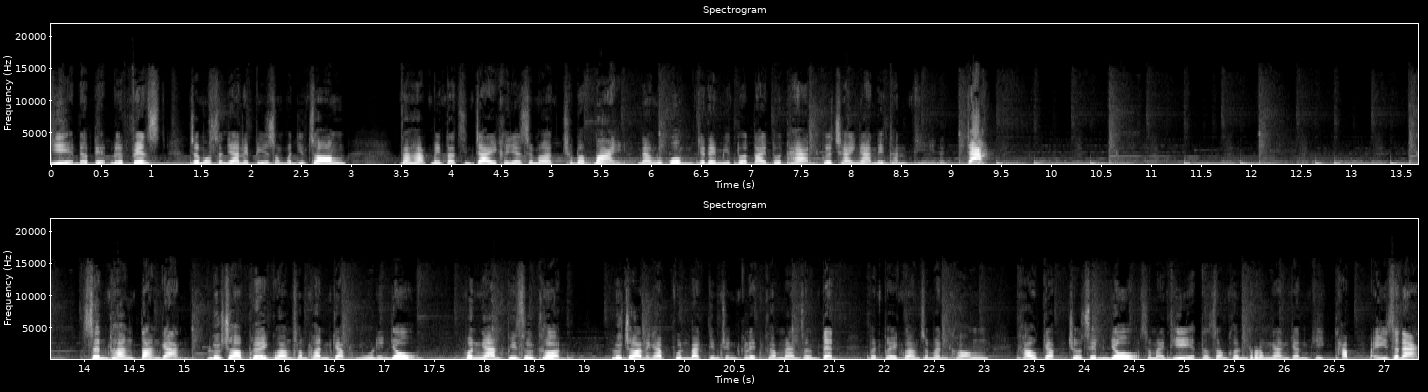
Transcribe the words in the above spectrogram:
ที่ดาวเตะเลือดเฟนส์จะหมดสัญญาในปี 2022 ถ้าหากไม่ตัดสินใจขยายสมาฉบับใหม่นักลูกอมจะได้มีตัวตายตัวแทนเพื่อใช้งานได้ทันทีนะจ๊ะเส้นทางต่างกัน ลูกชอเผยความสัมพันธ์กับมูรินโญ่ผลงานพิสูจน์คนลูกชอนะครับคุณแบ็กทีมเชนเกรดของแมนเชสเตอร์เปิดเผยความสัมพันธ์ของเขากับโจเซมินโยสมัยที่ทั้งสองคนร่วมงานกันที่ทับไปแสดง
